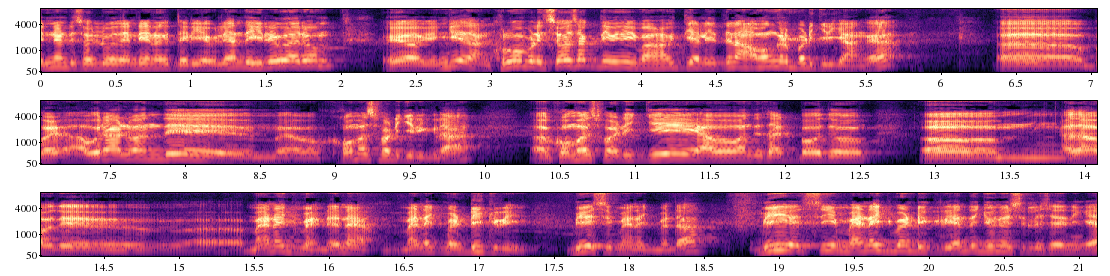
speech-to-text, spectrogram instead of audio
என்னென்று சொல்லுவது என்று எனக்கு தெரியவில்லை. அந்த இருவரும் இங்கே தான் குருமபள்ளி சிவசக்தி மகாவித்தியாலயத்தில் அவங்களும் படிச்சிருக்காங்க. ஒரு ஆள் வந்து கொமர்ஸ் படிச்சிருக்கிறா. கொமர்ஸ் படித்து அவள் வந்து தற்போது அதாவது மேனேஜ்மெண்ட் என்ன? மேனேஜ்மெண்ட் டிகிரி பிஎஸ்சி மேனேஜ்மெண்ட்டா பிஎஸ்சி மேனேஜ்மெண்ட் டிகிரி எந்த யூனிவர்சிட்டியில் செய்தீங்க?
